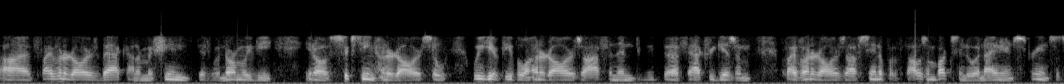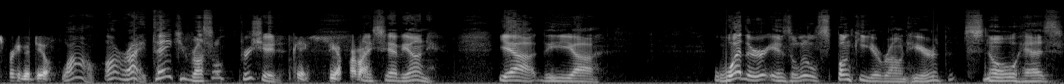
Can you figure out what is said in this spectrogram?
Uh, five hundred dollars back on a machine that would normally be you know sixteen hundred dollars. So we give people a hundred dollars off, and then the factory gives them five hundred dollars off. So you end up with a thousand bucks into a nine inch screen. So it's a pretty good deal. Wow. All right. Thank you, Russell. Appreciate it. Okay. See ya. Bye bye. Nice to have you on. Yeah, the uh, weather is a little spunky around here. The snow has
